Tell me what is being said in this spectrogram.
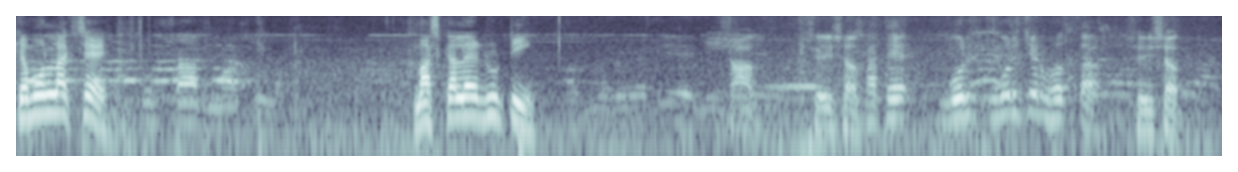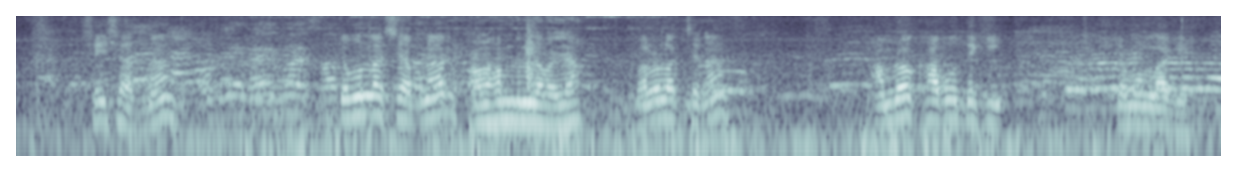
কেমন লাগছে? মাসকালের রুটি? সেই স্বাদ। সাথে মরি- মরিচের ভর্তা? সেই স্বাদ। সেই স্বাদ না? কেমন লাগছে আপনার? আলহামদুলিল্লাহ ভাইয়া। ভালো লাগছে না? আমরাও খাব দেখি কেমন লাগে।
